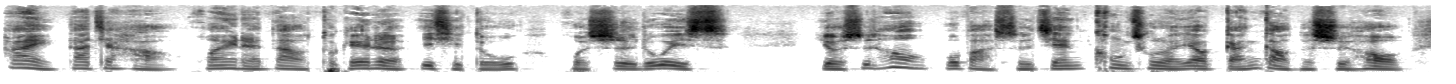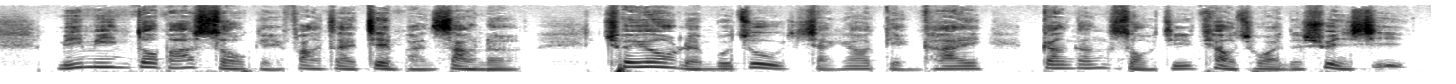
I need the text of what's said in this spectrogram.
嗨，大家好，欢迎来到 Together 一起读，我是 Louis。有时候我把时间空出来要赶稿的时候，明明都把手给放在键盘上了，却又忍不住想要点开刚刚手机跳出来的讯息。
